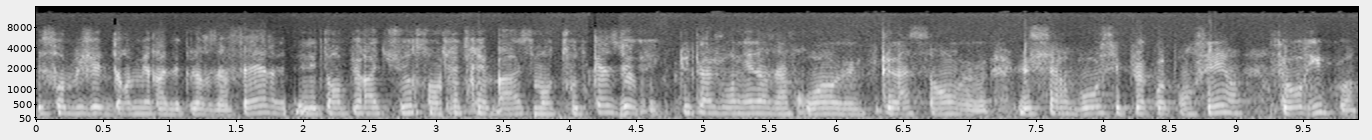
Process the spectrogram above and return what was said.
Ils sont obligés de dormir avec leurs affaires. Les températures sont très très basses, en dessous de 15 degrés. Toute la journée dans un froid euh, glaçant. Euh, le cerveau, c'est plus à quoi penser. Hein. C'est horrible, quoi.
